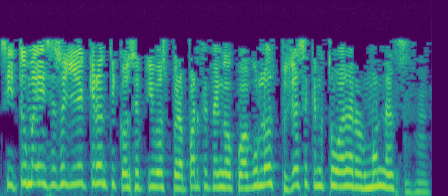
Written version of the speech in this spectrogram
Si tú me dices, oye, yo quiero anticonceptivos, pero aparte tengo coágulos, pues ya sé que no te voy a dar hormonas. Ujú.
